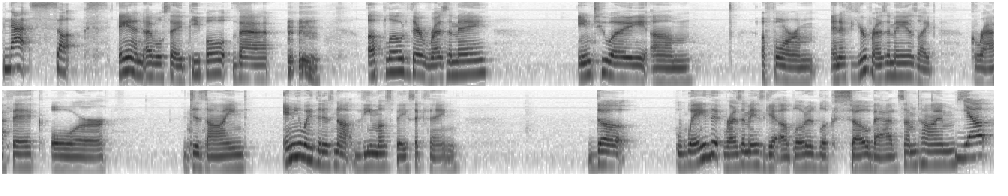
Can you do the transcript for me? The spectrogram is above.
and that sucks. And I will say, people that upload their resume into a um, a forum, and if your resume is like graphic or designed any way that is not the most basic thing, the way that resumes get uploaded looks so bad sometimes Yep.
